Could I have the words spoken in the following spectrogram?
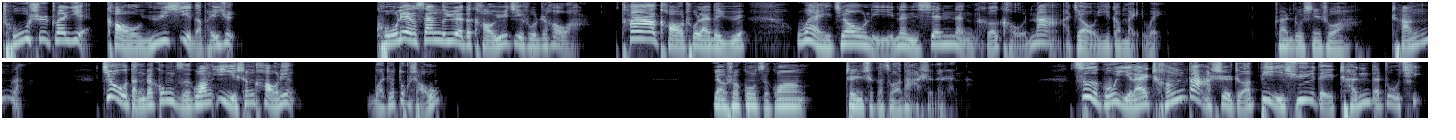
厨师专业烤鱼系的培训。苦练三个月的烤鱼技术之后啊，他烤出来的鱼外焦里嫩、鲜嫩可口，那叫一个美味。专诸心说：“成了，就等着公子光一声号令，我就动手。”要说公子光真是个做大事的人呢。自古以来，成大事者必须得沉得住气。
